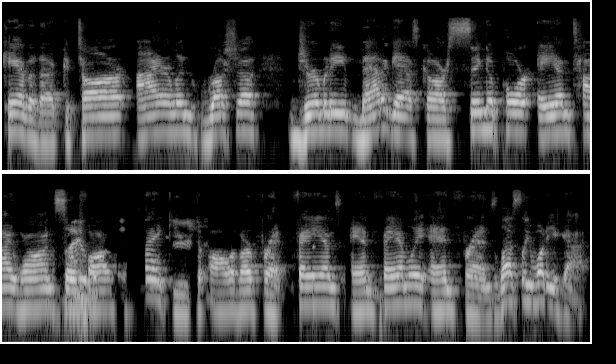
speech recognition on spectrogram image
Canada, Qatar, Ireland, Russia, Germany, Madagascar, Singapore, and Taiwan so far. Thank you to all of our fr- fans and family and friends. Leslie, what do you got?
